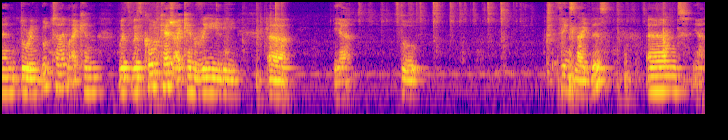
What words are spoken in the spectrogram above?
And during boot time I can with with cold cache I can really uh, yeah do things like this. And yeah.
